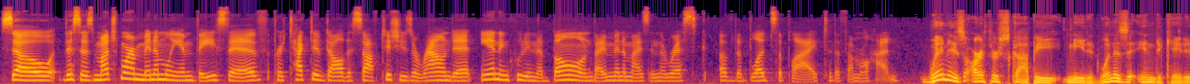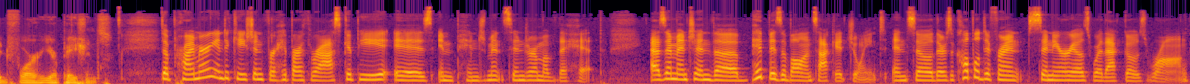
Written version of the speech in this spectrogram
So this is much more minimally invasive, protective to all the soft tissues around it, and including the bone by minimizing the risk of the blood supply to the femoral head. When is arthroscopy needed? When is it indicated for your patients? The primary indication for hip arthroscopy is impingement syndrome of the hip. As I mentioned, the hip is a ball and socket joint. And so there's a couple different scenarios where that goes wrong.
